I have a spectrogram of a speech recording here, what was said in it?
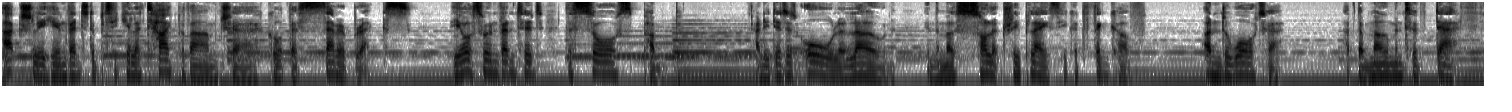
Actually, he invented a particular type of armchair called the Cerebrex. He also invented the sauce pump, and he did it all alone in the most solitary place he could think of, underwater, at the moment of death.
